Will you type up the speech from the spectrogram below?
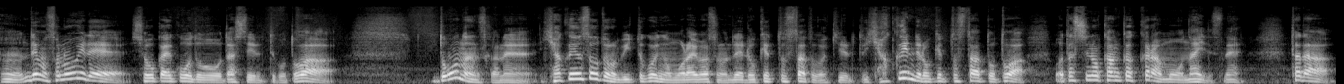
うん。でもその上で紹介コードを出しているってことは、どうなんですかね。100円相当のビットコインがもらえますので、ロケットスタートが切れるって、100円でロケットスタートとは、私の感覚からはもうないですね。ただ、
